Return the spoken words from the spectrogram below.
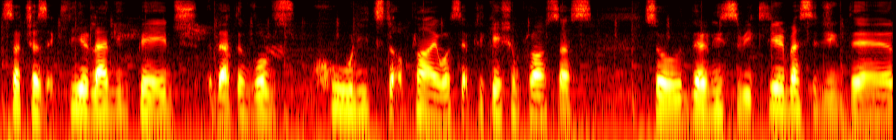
such as a clear landing page that involves who needs to apply, what's the application process, so there needs to be clear messaging there,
